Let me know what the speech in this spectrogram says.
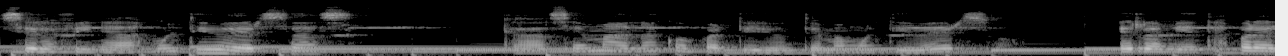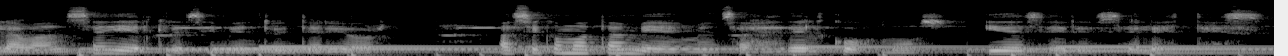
Serafinadas Multiversas, cada semana compartiré un tema multiverso, herramientas para el avance y el crecimiento interior, así como también mensajes del cosmos y de seres celestes.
